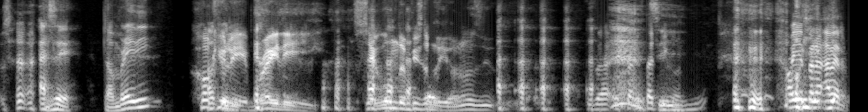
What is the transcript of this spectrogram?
O sea, Hace Tom Brady. Hockey Brady, segundo episodio. ¿no? Sí. O sea, está- está Sí. chingón. Oye, Oye, pero a ver,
